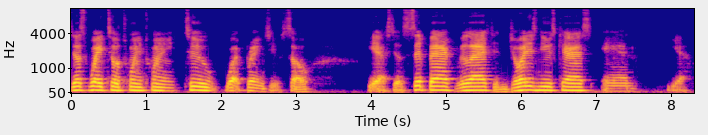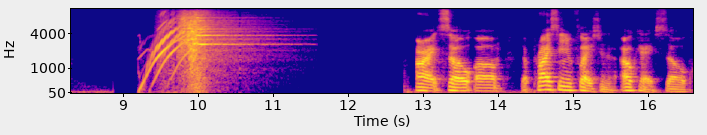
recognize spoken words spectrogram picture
just wait till 2022 what brings you. So, yes, just sit back, relax, enjoy this newscast, and yeah. All right, so um, the pricing inflation. Okay, so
